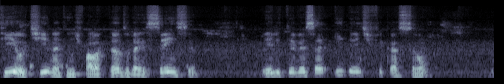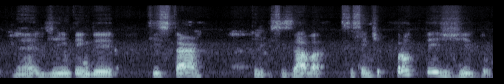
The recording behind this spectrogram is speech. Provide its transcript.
TOT, né, que a gente fala tanto da essência, ele teve essa identificação né, de entender que estar, que ele precisava se sentir protegido.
